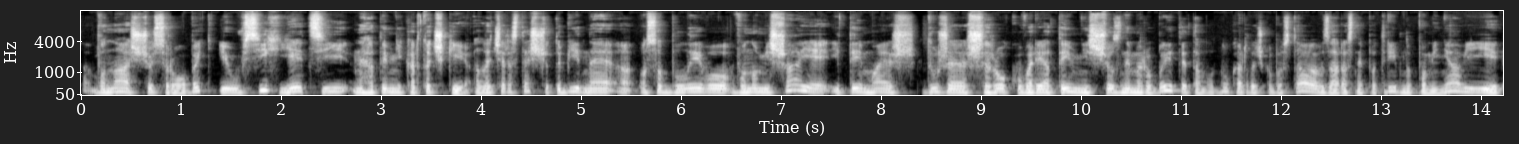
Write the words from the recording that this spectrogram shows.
вона щось робить, і у всіх є ці негативні карточки, але через те, що тобі не е, особливо воно мішає, і ти маєш дуже широку варіативність, що з ними робити. Там одну карточку поставив, зараз не потрібно, поміняв її.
